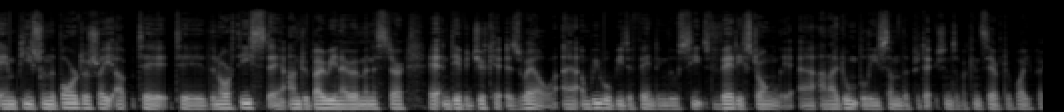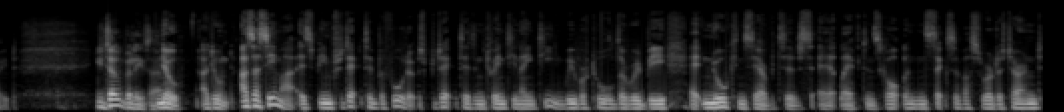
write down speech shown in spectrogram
MPs from the borders right up to, to the northeast. Uh, Andrew Bowie, now a minister, uh, and David Duguid as well. Uh, and we will be defending those seats very strongly. And I don't believe some of the predictions of a Conservative wipeout. You don't believe that? No, I don't. As I say, Matt, it's been predicted before. It was predicted in 2019. We were told there would be uh, no Conservatives uh, left in Scotland, and six of us were returned,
